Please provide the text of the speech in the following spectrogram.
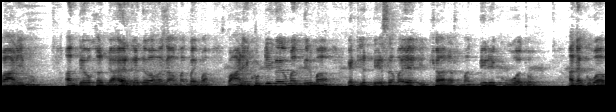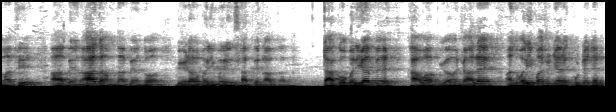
પાણીનો. અને તે વખત જાહેર કરી દેવામાં ગામમાં ભાઈ પાણી ખૂટી ગયું મંદિરમાં, એટલે તે સમયે ઈચ્છાનસ મંદિરે કૂવો હતો. અને કૂવામાંથી આ બેન, આ ગામના બહેનો બેડા ભરી ભરીને સાથે લાવતા હતા. ટાંકો ભરી આપે, ખાવા પીવામાં ચાલે, અને વળી પાછું જ્યારે ખૂટે ત્યારે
